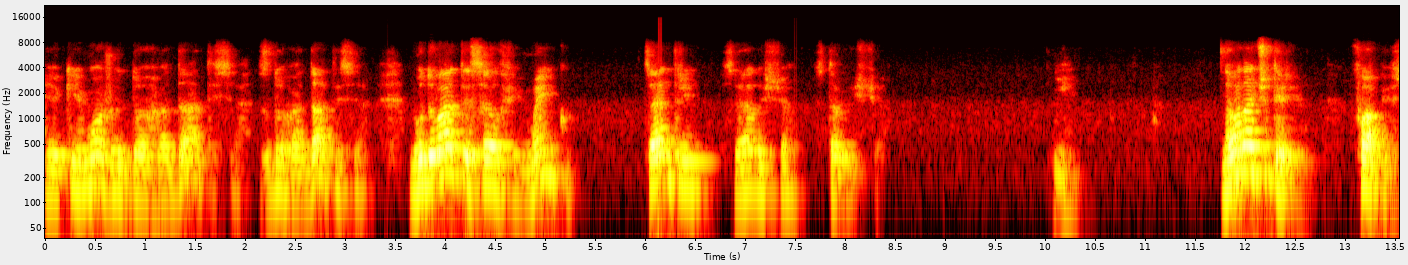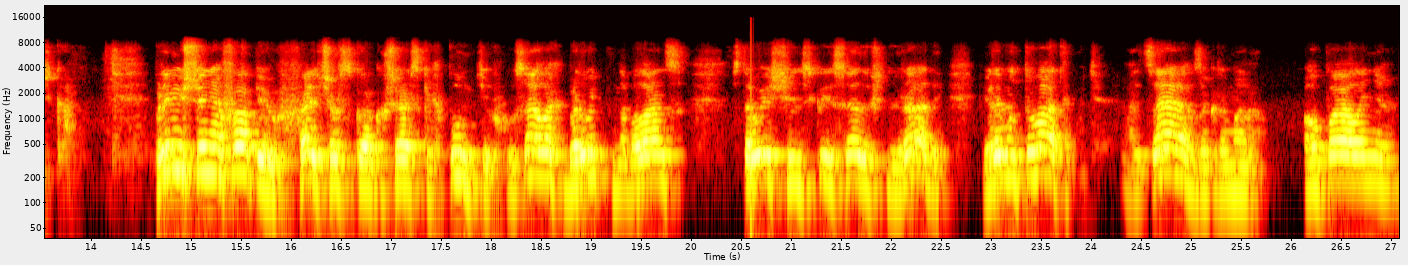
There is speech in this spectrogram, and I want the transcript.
які можуть догадатися, здогадатися, будувати селфі-мейку в центрі селища Ставища? Ні. Новина 4. Фапівська. Приміщення ФАПів фельдшерсько-акушерських пунктів у селах беруть на баланс Ставищенської селищної ради і ремонтуватимуть. А це, зокрема, опалення,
